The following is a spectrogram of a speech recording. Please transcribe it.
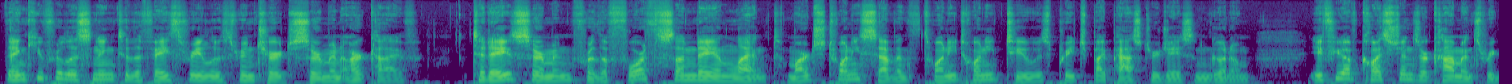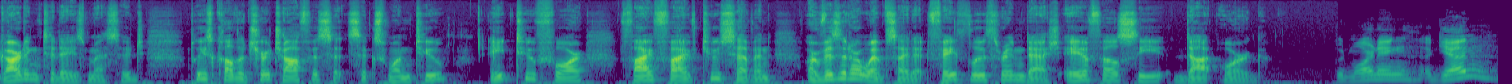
Thank you for listening to the Faith Free Lutheran Church Sermon Archive. Today's sermon for the fourth Sunday in Lent, March 27th, 2022, is preached by Pastor Jason Goodham. If you have questions or comments regarding today's message, please call the church office at 612 824 5527 or visit our website at faithlutheran aflc.org. Good morning again.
